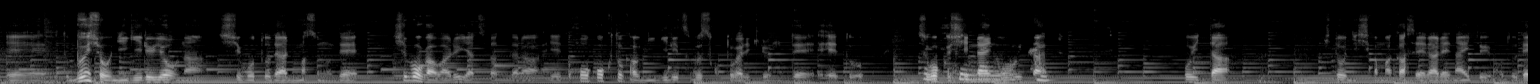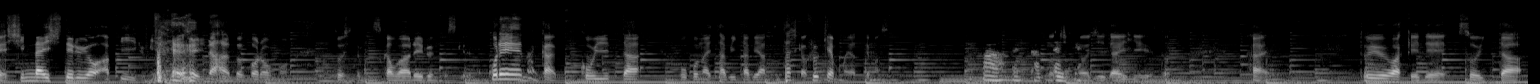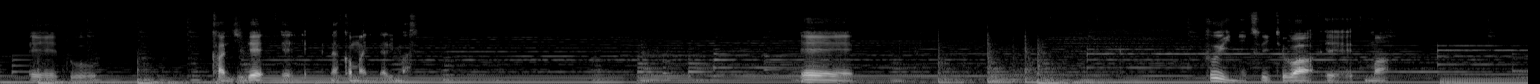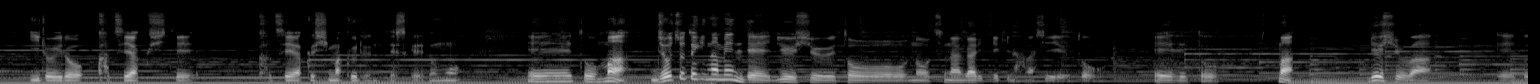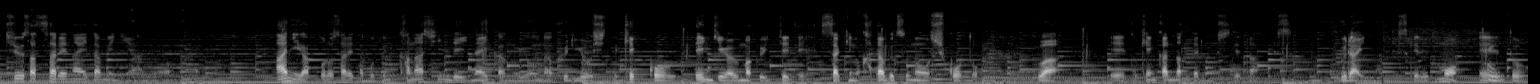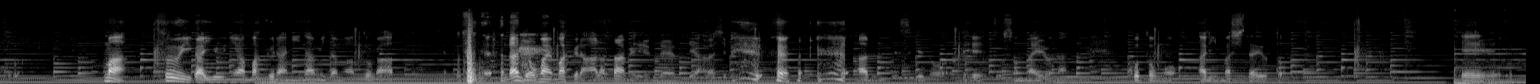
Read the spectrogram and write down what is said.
えー、と文章を握るような仕事でありますので主母が悪いやつだったら、えー、と報告とかを握りつぶすことができるので、えー、とすごく信頼の置いた、はい置いた人にしか任せられないということで信頼してるよアピールみたいなところもとしても使われるんですけれどもこれなんかこういった行いたびたびあって確か府県もやってます、ね、ああ、後の時代で言うと。はい、というわけでそういった、えー、と感じで、えー仲間になります。えー封印については、えーまあ、いろいろ活躍して、活躍しまくるんですけれども、えーと、まあ、情緒的な面で劉州とのつながり的な話で言うと、えーと、まあ、劉州は、えーと、中殺されないために、あの、兄が殺されたことに悲しんでいないかのようなふりをして結構演技がうまくいっててさっきの堅物の主公とは、えー、と喧嘩になったりもしてたんですぐらいなんですけれども、えーとまあ風衣が言うには枕に涙の跡があったみたいなことで なんでお前枕改めるんだよっていう話 あるんですけど、えー、とそんなようなこともありましたよと。えー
